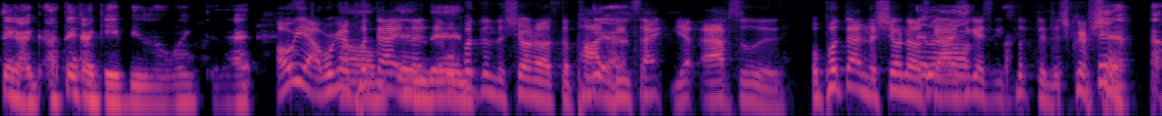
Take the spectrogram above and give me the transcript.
think I I think I gave you the link to that. Oh yeah, we're gonna put Um, that in the and we'll put them in the show notes. The Podbean Yeah. site. Yep, absolutely. We'll put that in the show notes, And, guys. uh, you guys can click the description. Yeah.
